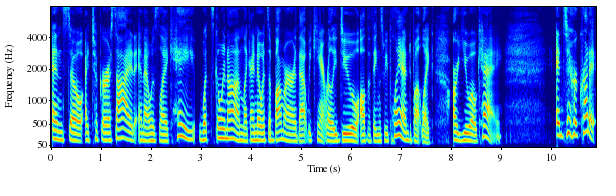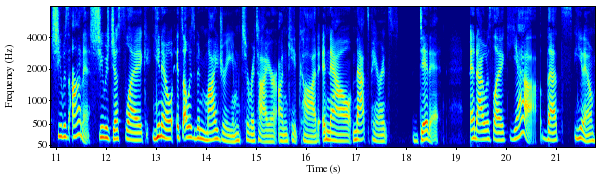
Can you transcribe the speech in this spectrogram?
And so I took her aside and I was like, hey, what's going on? Like, I know it's a bummer that we can't really do all the things we planned, but like, are you okay? And to her credit, she was honest. She was just like, you know, it's always been my dream to retire on Cape Cod. And now Matt's parents did it. And I was like, yeah, that's, you know,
